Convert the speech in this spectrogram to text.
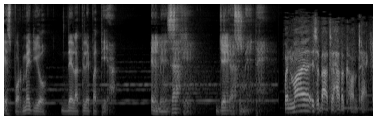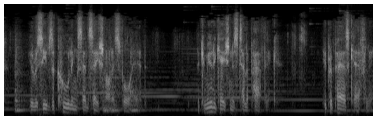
es por medio de la telepatía. El mensaje llega a su mente. When Meyer is about to have a contact, he receives a cooling sensation on his forehead. The communication is telepathic. He prepares carefully.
